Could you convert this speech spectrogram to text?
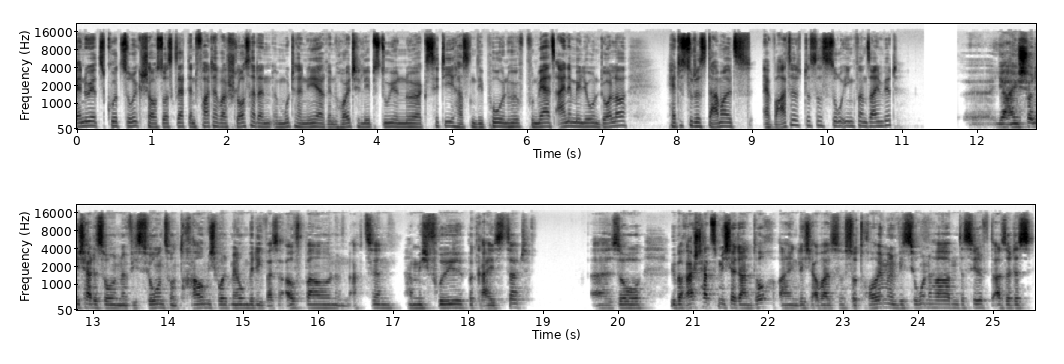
Wenn du jetzt kurz zurückschaust, du hast gesagt, dein Vater war Schlosser, deine Mutter Näherin. Heute lebst du in New York City, hast ein Depot in Höhe von mehr als eine Million Dollar. Hättest du das damals erwartet, dass das so irgendwann sein wird? Äh, ja, eigentlich schon. Ich hatte so eine Vision, so einen Traum. Ich wollte mir unbedingt was aufbauen und Aktien haben mich früh begeistert. Also überrascht hat's mich ja dann doch eigentlich, aber so, so Träume und Visionen haben, das hilft. Also das,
